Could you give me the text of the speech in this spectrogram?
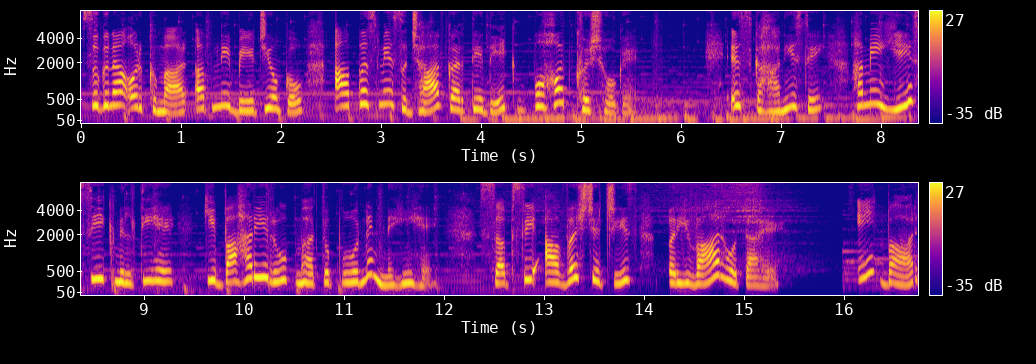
सुगना और कुमार अपनी बेटियों को आपस में सुझाव करते देख बहुत खुश हो गए। इस कहानी से हमें ये सीख मिलती है कि बाहरी रूप महत्वपूर्ण नहीं है। सबसे आवश्यक चीज़ परिवार होता है। एक बार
